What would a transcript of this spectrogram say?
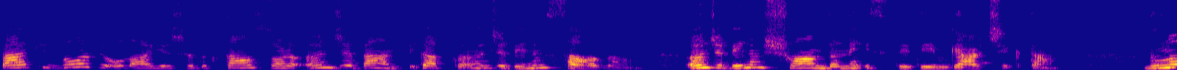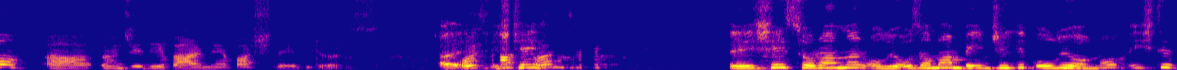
belki zor bir olay yaşadıktan sonra önce ben, bir dakika önce benim sağlığım, önce benim şu anda ne istediğim gerçekten. Bunu e, önceliği vermeye başlayabiliyoruz. O yüzden Şey, önce e, şey soranlar oluyor. O zaman bencillik oluyor mu? İşte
